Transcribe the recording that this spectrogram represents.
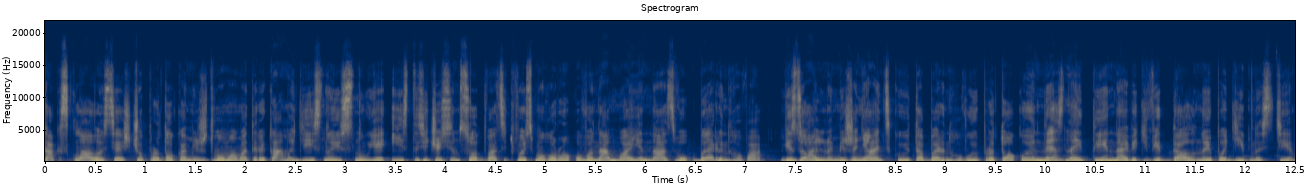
Так склалося, що протока між двома материками дійсно існує, і з 1728 року вона має назву Берингова. Візуально між Аніанською та Беринговою протокою не знайти навіть віддаленої подібності.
